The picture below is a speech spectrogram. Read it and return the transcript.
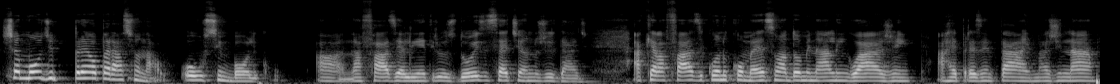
chamou de pré-operacional ou simbólico, ah, na fase ali entre os 2 e 7 anos de idade. Aquela fase quando começam a dominar a linguagem, a representar, a imaginar,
